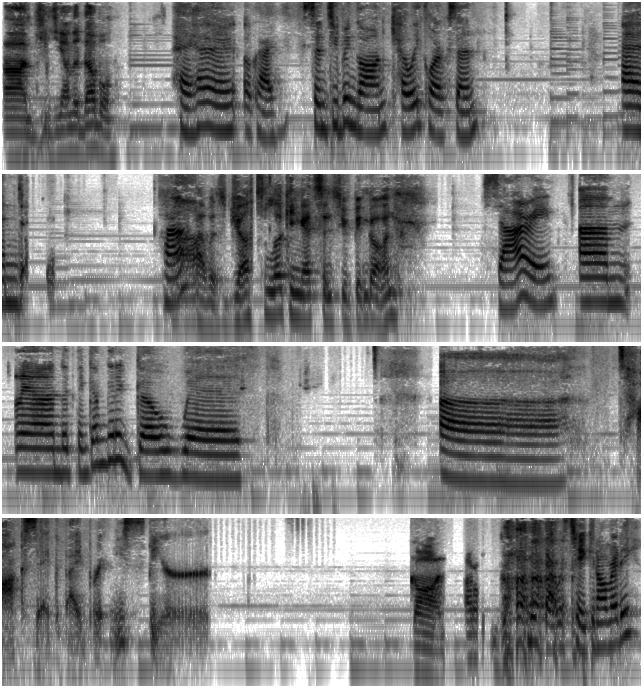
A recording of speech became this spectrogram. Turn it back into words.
Um, Gigi on the double. Hey, hey. Okay. Since you've been gone, Kelly Clarkson. And. Huh? I was just looking at since you've been gone. Sorry. Um, and I think I'm gonna go with uh Toxic by Britney Spears. Gone. Wait, Gone. that was taken already?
